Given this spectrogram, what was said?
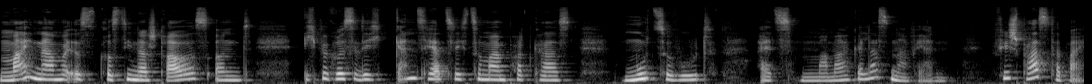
mein Name ist Christina Strauß und ich begrüße dich ganz herzlich zu meinem Podcast Mut zur Wut als Mama gelassener werden. Viel Spaß dabei!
